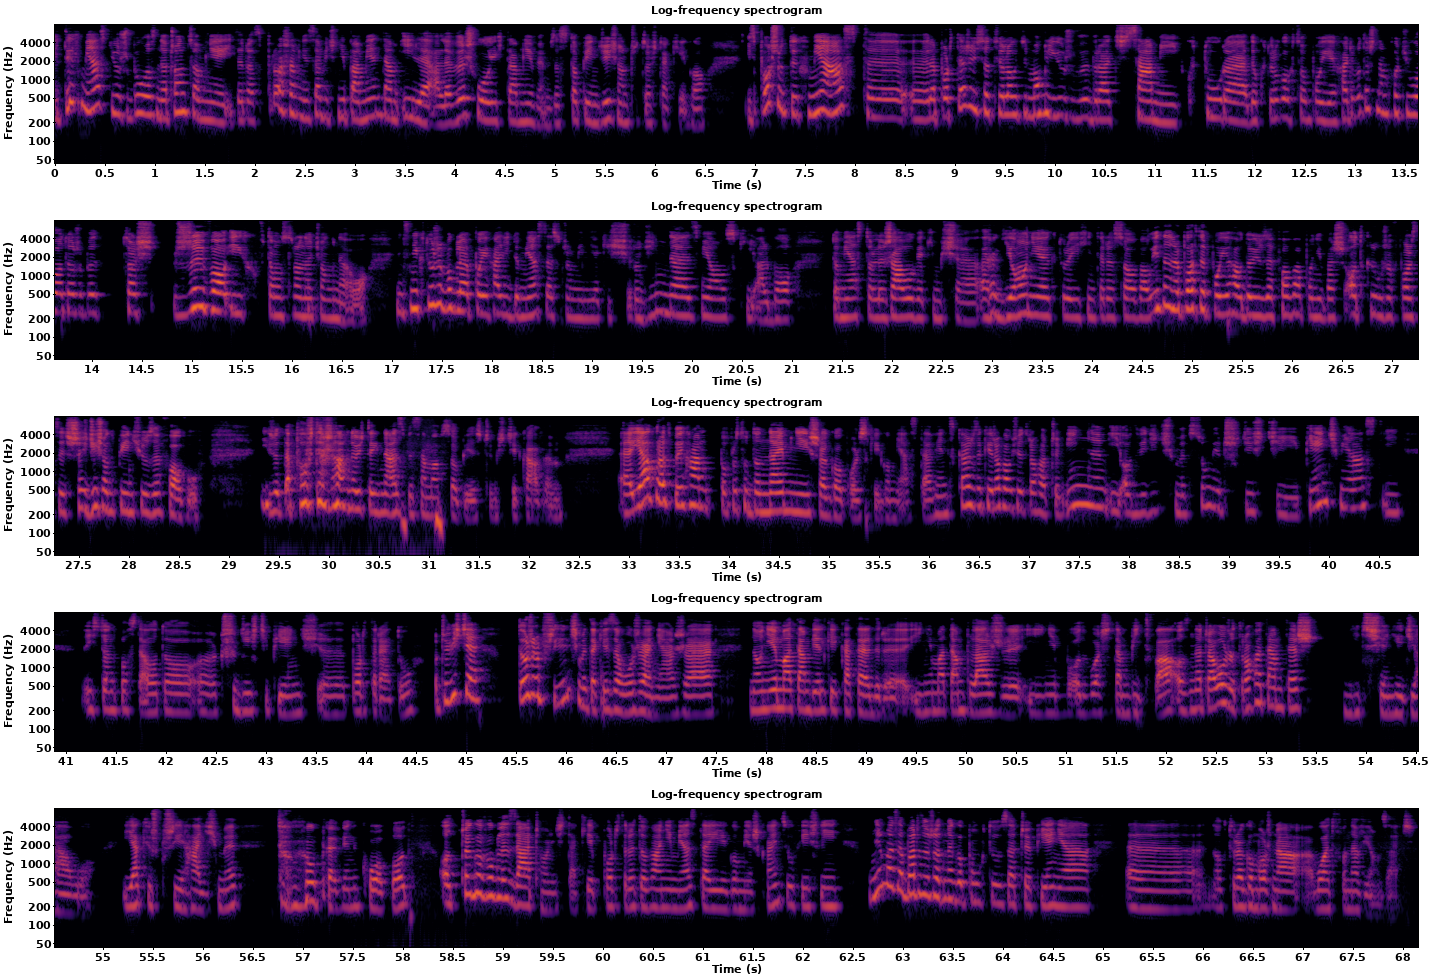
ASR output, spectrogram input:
I tych miast już było znacząco mniej. I teraz proszę mnie zabić, nie pamiętam ile, ale wyszło ich tam, nie wiem, ze 150 czy coś takiego. I spośród tych miast e, e, reporterzy i socjolodzy mogli już wybrać sami, które, do którego chcą pojechać, bo też nam chodziło o to, żeby coś żywo ich w tą stronę ciągnęło. Więc niektórzy w ogóle pojechali do miasta, z którym mieli jakieś rodzinne związki, albo to miasto leżało w jakimś regionie, który ich interesował. Jeden reporter pojechał do Józefowa, ponieważ odkrył, że w Polsce jest 65 Józefowów i że ta powtarzalność tej nazwy sama w sobie jest czymś ciekawym. E, ja akurat pojechałam po prostu do najmniejszego polskiego miasta, więc każdy kierował się trochę czym innym i odwiedziliśmy w sumie 35 miast i, i stąd powstało to 35 e, e, portretów. Oczywiście to, że przyjęliśmy takie założenia, że no nie ma tam wielkiej katedry i nie ma tam plaży i nie odbyła się tam bitwa, oznaczało, że trochę tam też nic się nie działo. Jak już przyjechaliśmy, to był pewien kłopot. Od czego w ogóle zacząć takie portretowanie miasta i jego mieszkańców, jeśli nie ma za bardzo żadnego punktu zaczepienia, e, no, którego można łatwo nawiązać?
